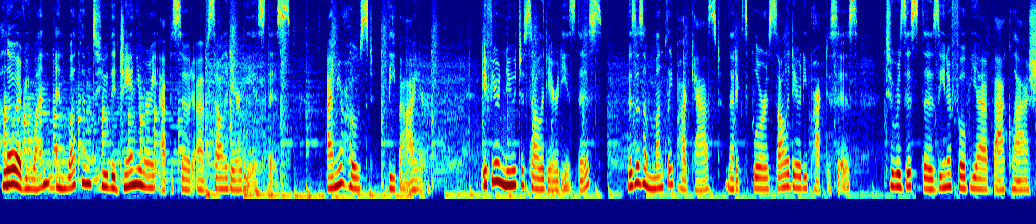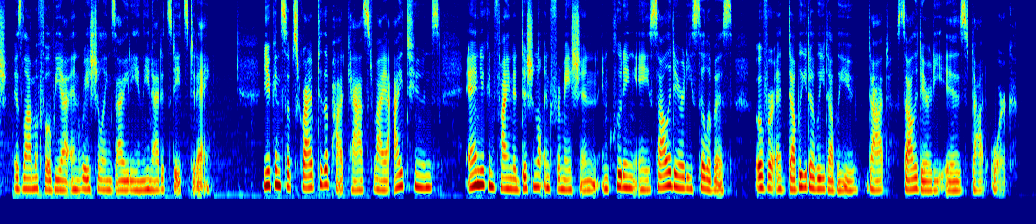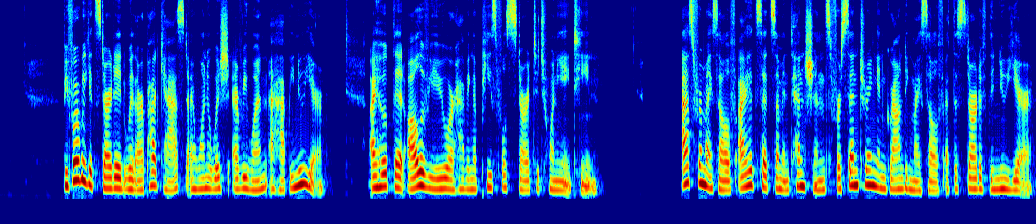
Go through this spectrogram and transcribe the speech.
Hello, everyone, and welcome to the January episode of Solidarity Is This. I'm your host, Deepa Iyer. If you're new to Solidarity Is This, this is a monthly podcast that explores solidarity practices to resist the xenophobia, backlash, Islamophobia, and racial anxiety in the United States today. You can subscribe to the podcast via iTunes, and you can find additional information, including a solidarity syllabus, over at www.solidarityis.org. Before we get started with our podcast, I want to wish everyone a Happy New Year. I hope that all of you are having a peaceful start to 2018. As for myself, I had set some intentions for centering and grounding myself at the start of the new year,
